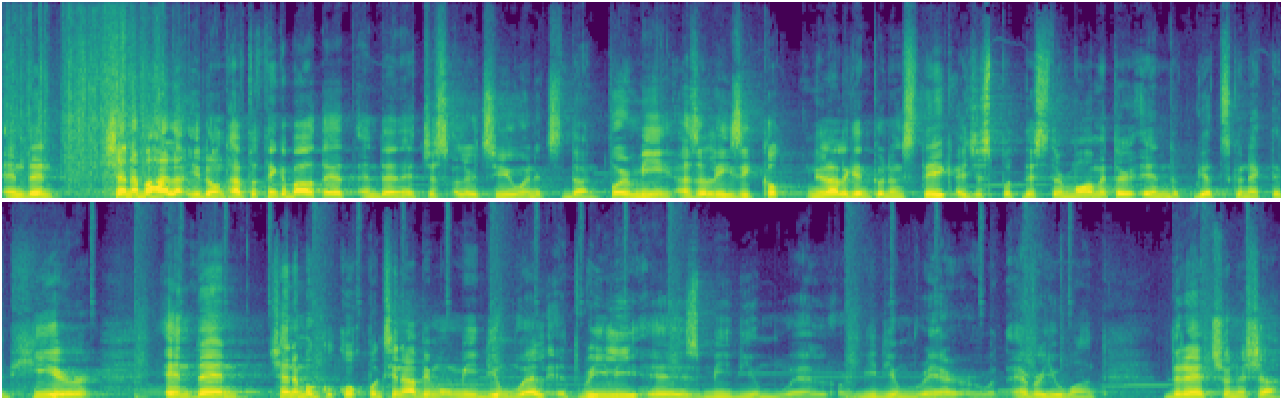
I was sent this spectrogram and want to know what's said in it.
and then siya na bahala. You don't have to think about it and then it just alerts you when it's done. For me, as a lazy cook, nilalagyan ko ng steak. I just put this thermometer in that gets connected here. And then, siya na magkukook. Pag sinabi mong medium well, it really is medium well or medium rare or whatever you want. Diretso na siya.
